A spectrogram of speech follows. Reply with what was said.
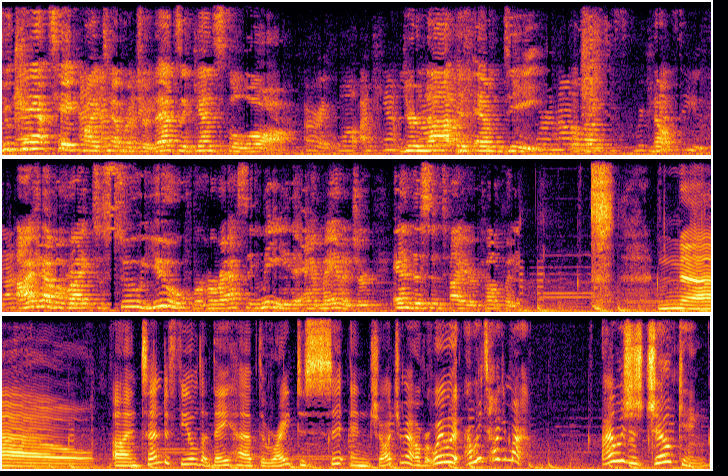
You can't take my temperature. That's against the law. All right. Well, I can't. You're not an MD. We're not okay? allowed to. We can't No. see you. That's I have a right to sue you for harassing me, the manager, and this entire company. No. Uh, intend to feel that they have the right to sit in judgment over- Wait, wait, are we talking about- I was just joking.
